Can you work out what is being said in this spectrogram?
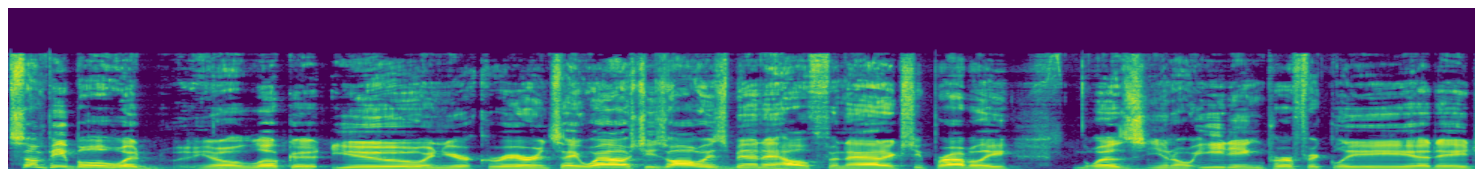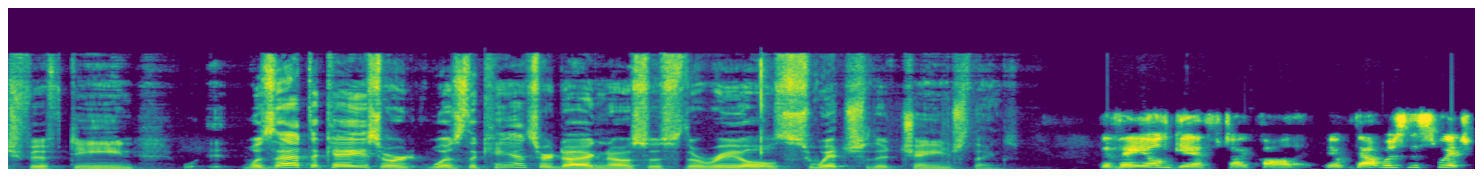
some people would, you know, look at you and your career and say, "Well, she's always been a health fanatic. She probably was, you know, eating perfectly at age 15." Was that the case, or was the cancer diagnosis the real switch that changed things? The veiled gift, I call it. it that was the switch.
